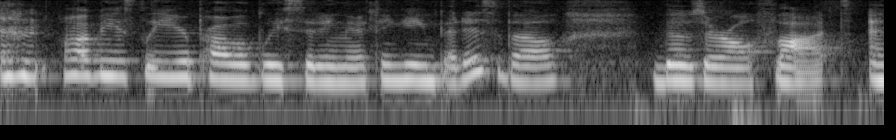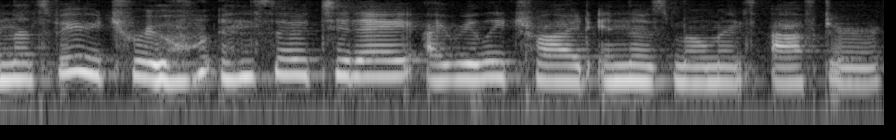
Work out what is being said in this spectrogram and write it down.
And obviously, you're probably sitting there thinking, but Isabel, those are all thoughts. And that's very true. And so today, I really tried in those moments after,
